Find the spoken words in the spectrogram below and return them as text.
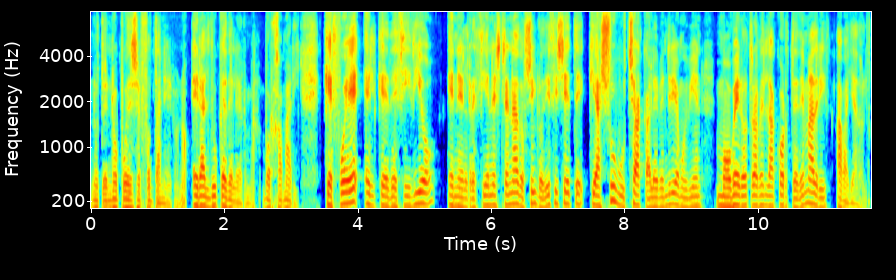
no, te- no puede ser fontanero. ¿no? Era el duque de Lerma, Borja Mari, que fue el que decidió en el recién estrenado siglo XVII que a su buchaca le vendría muy bien mover otra vez la corte de Madrid a Valladolid.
